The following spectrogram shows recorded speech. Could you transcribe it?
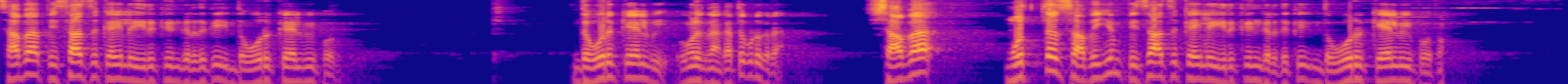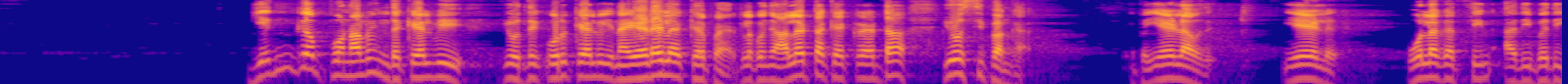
சபை பிசாசு கையில் இருக்குங்கிறதுக்கு இந்த ஒரு கேள்வி போதும். இந்த ஒரு கேள்வி உங்களுக்கு நான் கற்றுக் கொடுக்குறேன். சபை மொத்த சபையும் பிசாசு கையில் இருக்குங்கிறதுக்கு இந்த ஒரு கேள்வி போதும். எங்கே போனாலும் இந்த கேள்வி ஒரு கேள்வி நான் இடையில கேட்பேன். இல்லை கொஞ்சம் அலர்ட்டாக கேட்குறேட்டா யோசிப்பாங்க. இப்போ ஏழாவது ஏழு. உலகத்தின் அதிபதி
